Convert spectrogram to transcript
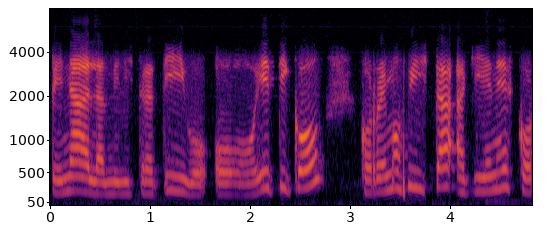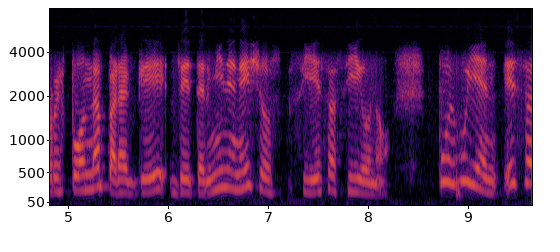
penal, administrativo o ético, corremos vista a quienes correspondan para que determinen ellos si es así o no. Pues bien, esa,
